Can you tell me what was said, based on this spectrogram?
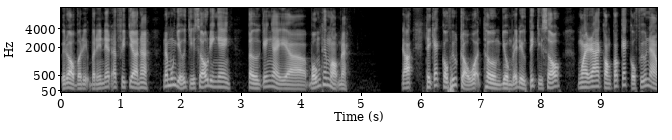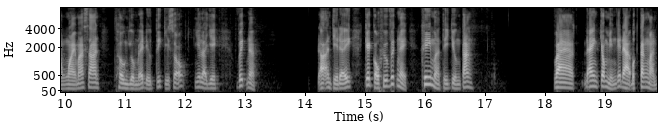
biểu đồ và index ở phía trên ha. Nó muốn giữ chỉ số đi ngang từ cái ngày ờ, uh, 4 tháng 1 nè. Đó, thì các cổ phiếu trụ thường dùng để điều tiết chỉ số. Ngoài ra còn có các cổ phiếu nào ngoài Masan thường dùng để điều tiết chỉ số? Như là gì? viết nè. Đó anh chị để ý, cái cổ phiếu viết này khi mà thị trường tăng và đang trong những cái đà bật tăng mạnh,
